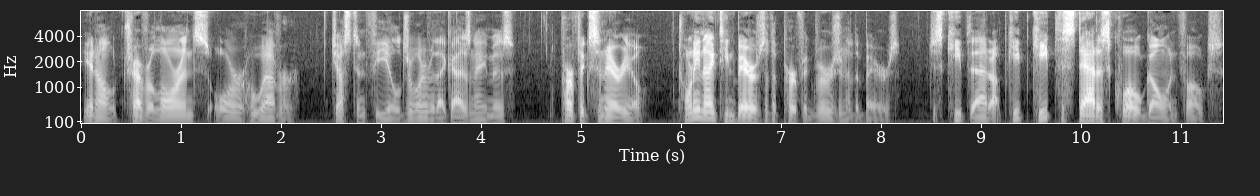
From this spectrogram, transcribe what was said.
you know, Trevor Lawrence or whoever, Justin Fields or whatever that guy's name is. Perfect scenario. 2019 Bears are the perfect version of the Bears. Just keep that up. Keep keep the status quo going, folks.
